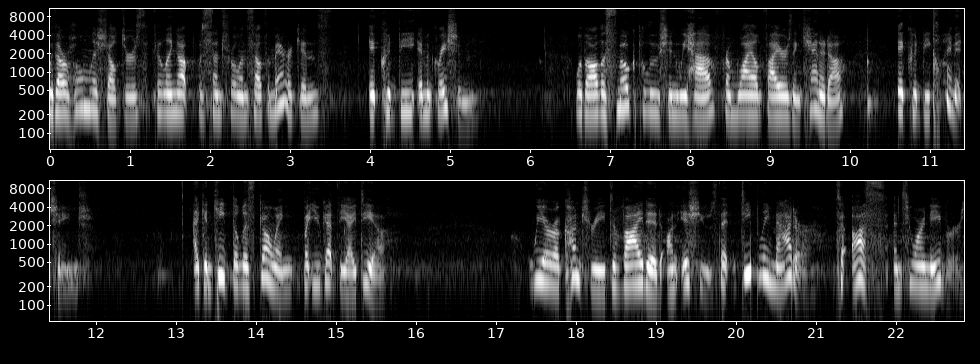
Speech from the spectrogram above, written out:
With our homeless shelters filling up with Central and South Americans, it could be immigration. With all the smoke pollution we have from wildfires in Canada, it could be climate change. I can keep the list going, but you get the idea. We are a country divided on issues that deeply matter to us and to our neighbors.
